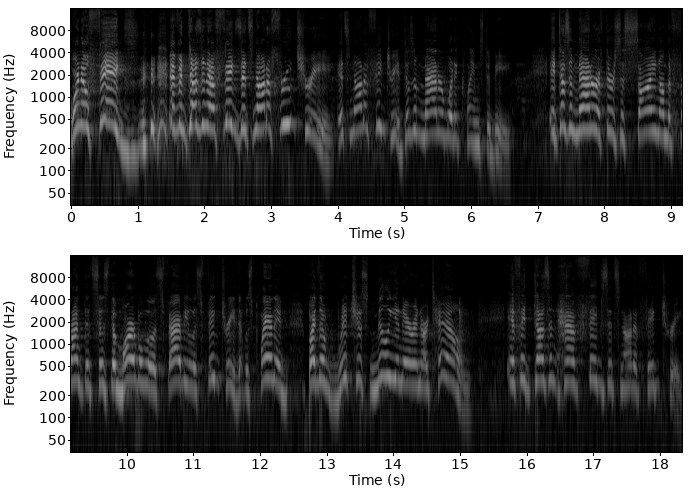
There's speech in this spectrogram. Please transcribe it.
bore no figs. if it doesn't have figs, it's not a fruit tree. It's not a fig tree. It doesn't matter what it claims to be. It doesn't matter if there's a sign on the front that says the marvelous, fabulous fig tree that was planted by the richest millionaire in our town. If it doesn't have figs, it's not a fig tree.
